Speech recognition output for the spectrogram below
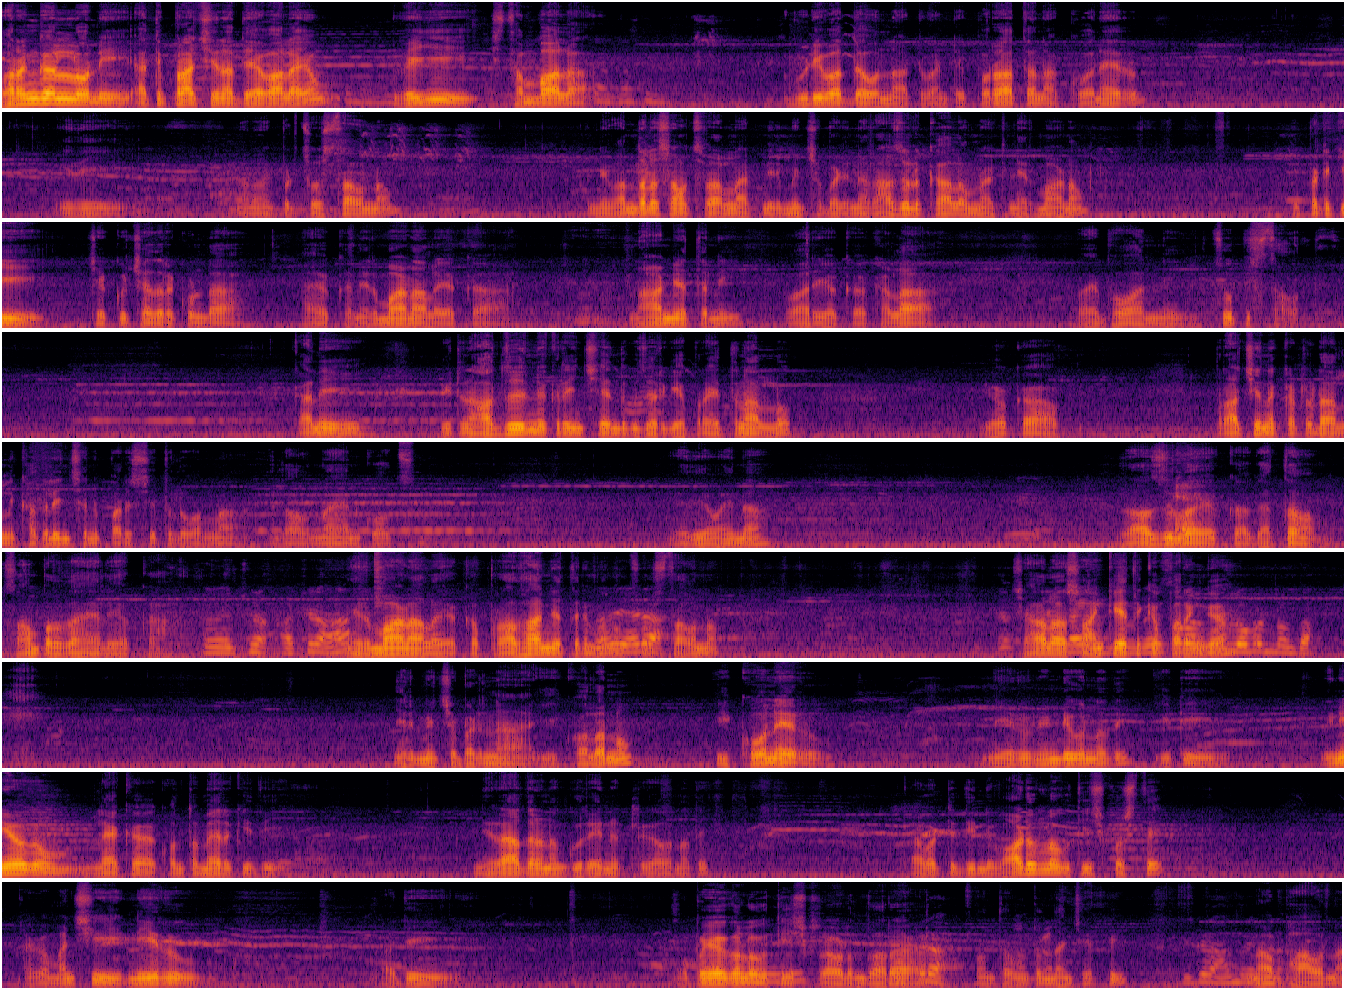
వరంగల్లోని అతి ప్రాచీన దేవాలయం వెయ్యి స్తంభాల గుడి వద్ద ఉన్నటువంటి పురాతన కోనేరు. ఇది మనం ఇప్పుడు చూస్తూ ఉన్నాం. కొన్ని వందల సంవత్సరాల నాటి నిర్మించబడిన రాజుల కాలం నాటి నిర్మాణం. ఇప్పటికీ చెక్కు చెదరకుండా ఆ యొక్క నిర్మాణాల యొక్క నాణ్యతని వారి యొక్క కళా వైభవాన్ని చూపిస్తూ ఉంది. కానీ వీటిని ఆధునీకరించేందుకు జరిగే ప్రయత్నాల్లో ఈ యొక్క ప్రాచీన కట్టడాలని కదిలించని పరిస్థితుల వలన ఇలా ఉన్నాయనుకోవచ్చు. ఏదేమైనా రాజుల యొక్క గతం సాంప్రదాయాల యొక్క నిర్మాణాల యొక్క ప్రాధాన్యతని మనం చూస్తూ ఉన్నాం. చాలా సాంకేతిక పరంగా నిర్మించబడిన ఈ కొలను ఈ కోనేరు నీరు నిండి ఉన్నది. వీటి వినియోగం లేక కొంతమేరకు ఇది నిరాదరణకు గురైనట్లుగా ఉన్నది. కాబట్టి దీన్ని వాడుకలోకి తీసుకొస్తే ఒక మంచి నీరు అది ఉపయోగంలోకి తీసుకురావడం ద్వారా కొంత ఉంటుందని చెప్పి నా భావన.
